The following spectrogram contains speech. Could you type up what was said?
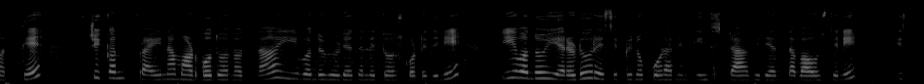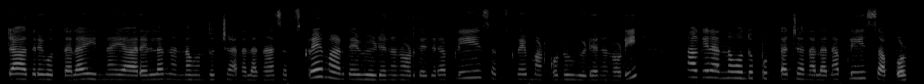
ಮತ್ತು ಚಿಕನ್ ಫ್ರೈನ ಮಾಡ್ಬೋದು ಅನ್ನೋದನ್ನ ಈ ಒಂದು ವಿಡಿಯೋದಲ್ಲಿ ತೋರಿಸ್ಕೊಟ್ಟಿದ್ದೀನಿ. ಈ ಒಂದು ಎರಡೂ ರೆಸಿಪಿನೂ ಕೂಡ ನಿಮಗೆ ಇಷ್ಟ ಆಗಿದೆ ಅಂತ ಭಾವಿಸ್ತೀನಿ. ಇಷ್ಟ ಆದರೆ ಗೊತ್ತಲ್ಲ, ಇನ್ನು ಯಾರೆಲ್ಲ ನನ್ನ ಒಂದು ಚಾನಲನ್ನು ಸಬ್ಸ್ಕ್ರೈಬ್ ಮಾಡಿದೆ ವಿಡಿಯೋನ ನೋಡ್ತಾ ಇದ್ದೀರಾ ಪ್ಲೀಸ್ ಸಬ್ಸ್ಕ್ರೈಬ್ ಮಾಡಿಕೊಂಡು ವಿಡಿಯೋನ ನೋಡಿ. ಹಾಗೆ ನನ್ನ ಒಂದು ಪುಟ್ಟ ಚಾನಲನ್ನು ಪ್ಲೀಸ್ ಸಪೋರ್ಟ್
